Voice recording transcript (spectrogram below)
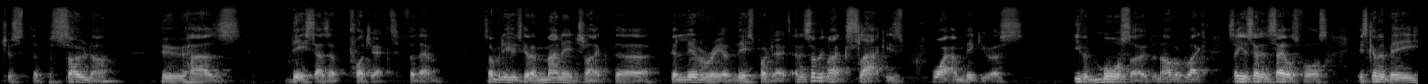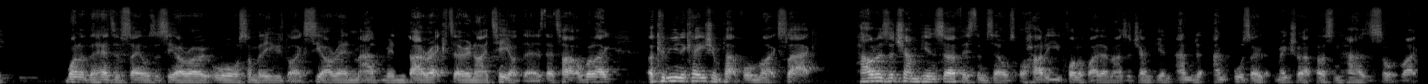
just the persona who has this as a project for them. Somebody who's going to manage like the delivery of this project, and something like Slack is quite ambiguous, even more so than other. Like, say you're selling Salesforce, it's going to be one of the heads of sales, a CRO, or somebody who's like CRM admin director in IT out there as their title. But like a communication platform like Slack, how does a champion surface themselves, or how do you qualify them as a champion, and and also make sure that person has sort of like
